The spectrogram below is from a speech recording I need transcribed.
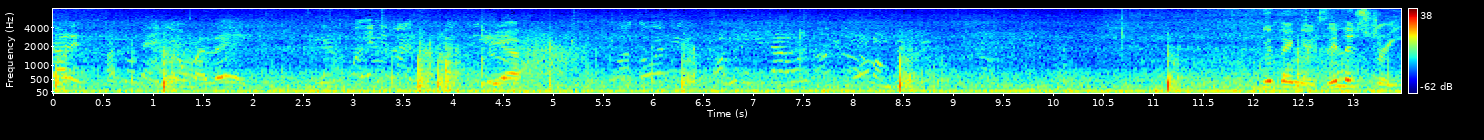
Daddy, I feel that heat on my leg. Yeah. Good thing it's in the street.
